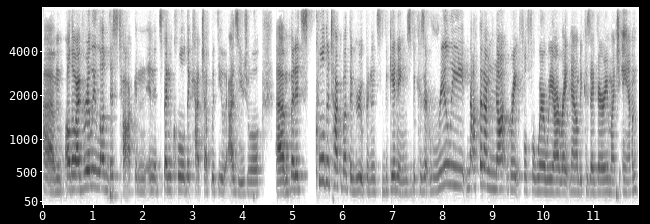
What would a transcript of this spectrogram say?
Um, although I've really loved this talk and, and, it's been cool to catch up with you as usual. Um, but it's cool to talk about the group and its beginnings because it really, not that I'm not grateful for where we are right now, because I very much am,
